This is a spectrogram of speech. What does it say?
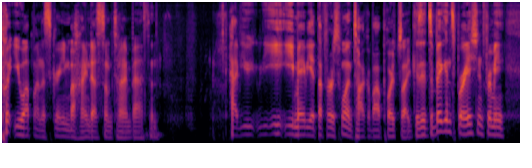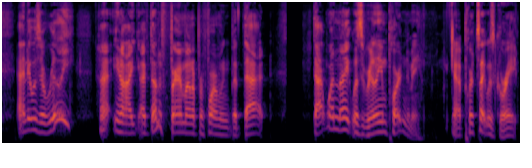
put you up on a screen behind us sometime, Beth, and have you, you maybe at the first one talk about Porchlight because it's a big inspiration for me, and it was a really uh, you know I, I've done a fair amount of performing, but that that one night was really important to me. Yeah, Porchlight was great.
